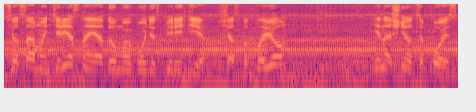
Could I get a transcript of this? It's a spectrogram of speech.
Все самое интересное, я думаю, будет впереди. Сейчас подплывем и начнется поиск.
